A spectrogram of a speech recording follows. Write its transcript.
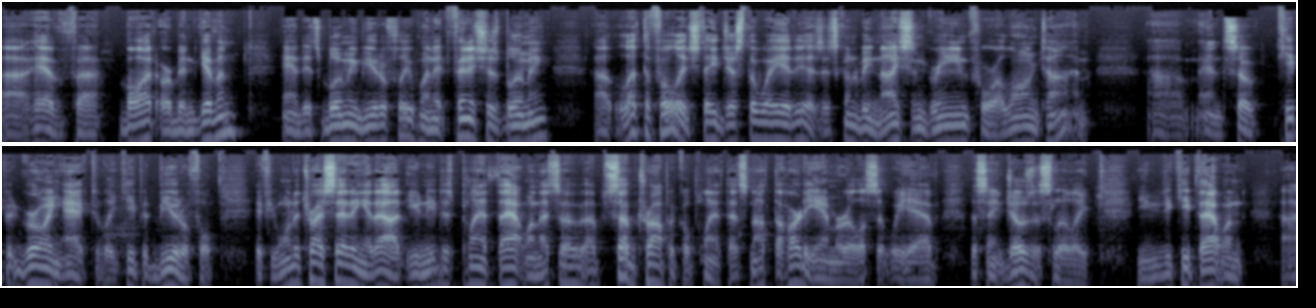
uh, have uh, bought or been given and it's blooming beautifully, when it finishes blooming, uh, let the foliage stay just the way it is. It's going to be nice and green for a long time. Um, and so keep it growing actively, keep it beautiful. If you want to try setting it out, you need to plant that one. That's a, a subtropical plant. That's not the hardy amaryllis that we have, the St. Joseph's lily. You need to keep that one. Uh,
